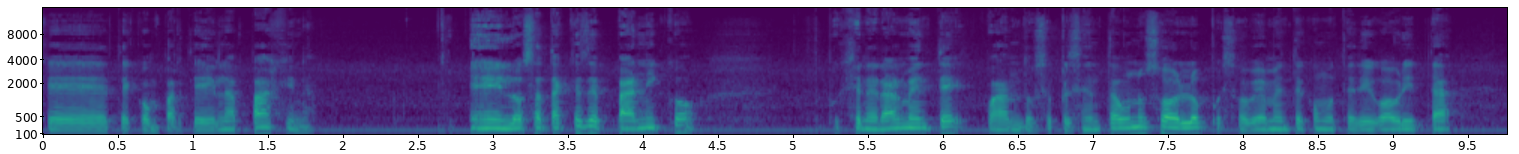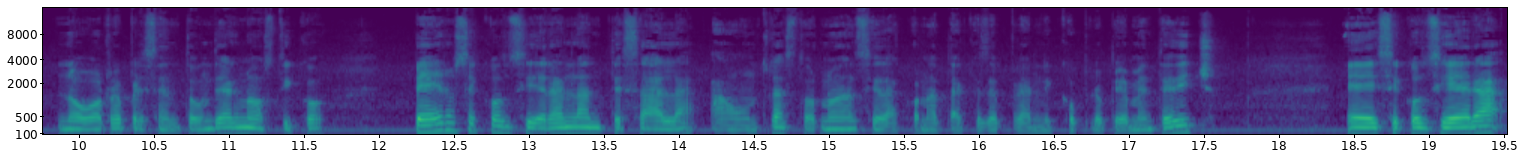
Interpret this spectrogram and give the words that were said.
que te compartí en la página. Eh, los ataques de pánico, generalmente cuando se presenta uno solo, pues obviamente como te digo ahorita, no representa un diagnóstico, pero se consideran la antesala a un trastorno de ansiedad con ataques de pánico propiamente dicho. Eh, se considera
